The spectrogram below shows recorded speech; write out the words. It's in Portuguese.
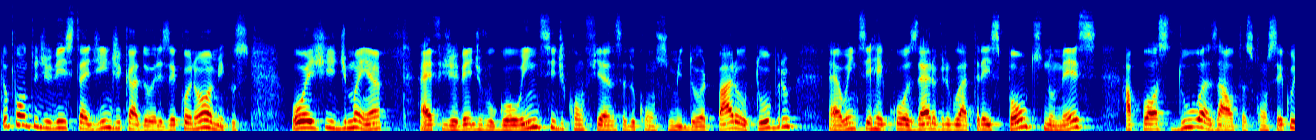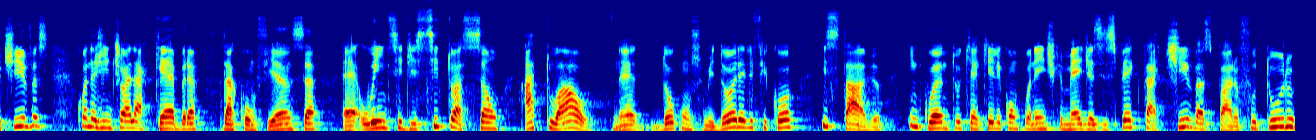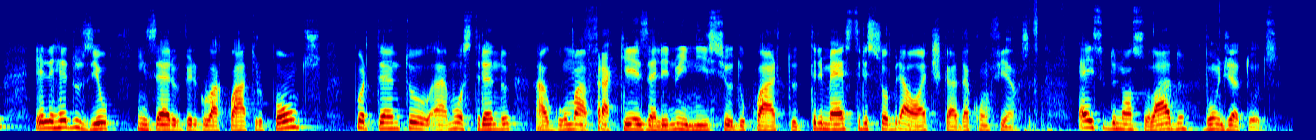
Do ponto de vista de indicadores econômicos, Hoje de manhã, a FGV divulgou o índice de confiança do consumidor para outubro. É, o índice recuou 0,3 pontos no mês, após duas altas consecutivas. Quando a gente olha a quebra da confiança, é, o índice de situação atual né, do consumidor ele ficou estável, enquanto que aquele componente que mede as expectativas para o futuro ele reduziu em 0,4 pontos portanto, ah, mostrando alguma fraqueza ali no início do quarto trimestre sobre a ótica da confiança. É isso do nosso lado. Bom dia a todos.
